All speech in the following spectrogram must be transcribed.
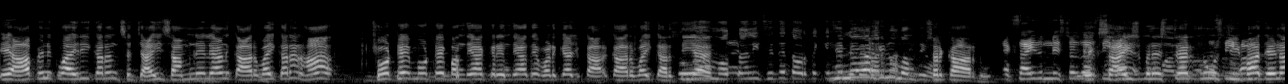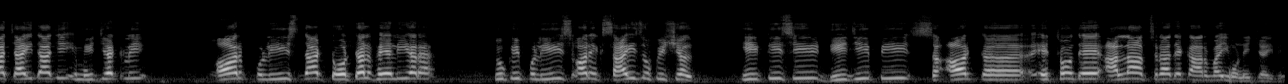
ਇਹ ਆਪ ਇਨਕੁਆਇਰੀ ਕਰਨ ਸਚਾਈ ਸਾਹਮਣੇ ਲਿਆਣ ਕਾਰਵਾਈ ਕਰਨ। ਹਾਂ ਛੋਟੇ ਮੋਟੇ ਬੰਦਿਆਂ ਕਰਿੰਦਿਆਂ ਤੇ ਵੜ ਕੇ ਕਾਰਵਾਈ ਕਰਤੀ ਹੈ। ਮੌਤਾਂ ਲਈ ਸਿੱਧੇ ਤੌਰ ਤੇ ਕਿੰਨੇ ਜ਼ਿੰਮੇਵਾਰ ਕਿਹਨੂੰ ਮੰਨਦੇ ਹੋ? ਸਰਕਾਰ ਨੂੰ। ਐਕਸਾਈਜ਼ ਮਿਨਿਸਟਰ ਐਕਸਾਈਜ਼ ਮਿਨਿਸਟਰ ਨੂੰ ਅਸਤੀਫਾ ਦੇਣਾ ਚਾਹੀਦਾ ਜੀ ਇਮੀਡੀਏਟਲੀ ਔਰ ਪੁਲਿਸ ਦਾ ਟੋਟਲ ਫੇਲਿਅਰ ਹੈ। ਕਿਉਂਕਿ ਪੁਲਿਸ ਔਰ ਐਕਸਾਈਜ਼ ਅਫੀਸ਼ੀਅਲ ਈਟੀਸੀ ਡੀਜੀਪੀ ਔਰ ਇੱਥੋਂ ਦੇ ਆਲਾ ਅਫਸਰਾਂ ਤੇ ਕਾਰਵਾਈ ਹੋਣੀ ਚਾਹੀਦੀ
